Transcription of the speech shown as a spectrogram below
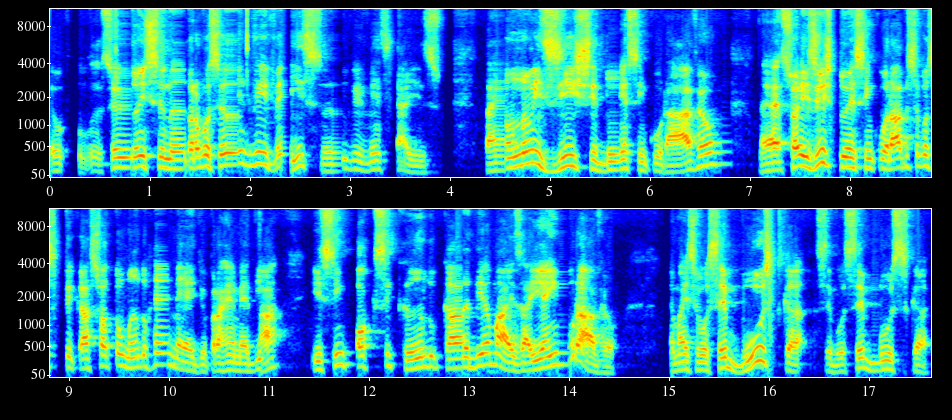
eu, se eu estou ensinando para você, eu tenho que viver isso, eu tenho que vivenciar isso. Tá? Então, não existe doença incurável, né? só existe doença incurável se você ficar só tomando remédio para remediar e se intoxicando cada dia mais. Aí é incurável. Mas se você busca, se você busca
